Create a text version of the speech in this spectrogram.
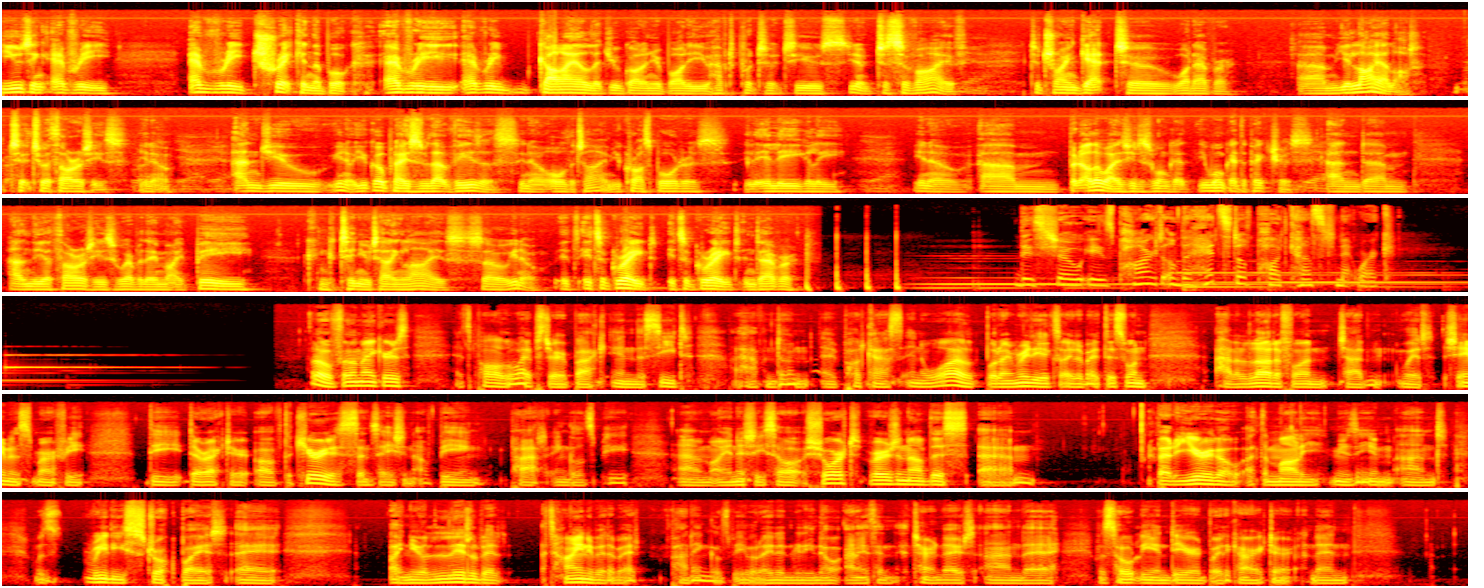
using every every trick in the book, every every guile that you've got in your body, you have to put to, to use, you know, to survive, yeah. to try and get to whatever. Um, you lie a lot right. to, to, authorities, right. you know, yeah, yeah. and you you know you go places without visas, you know, all the time. You cross borders illegally, you know, um, but otherwise you just won't get you won't get the pictures, and um, and the authorities, whoever they might be, can continue telling lies. So you know, it's it's a great it's a great endeavor. This show is part of the HeadStuff Podcast Network. Hello, filmmakers. It's Paul Webster back in the seat. I haven't done a podcast in a while, but I'm really excited about this one. I had a lot of fun chatting with Seamus Murphy, the director of The Curious Sensation of Being Pat Ingoldsby. Um, I initially saw a short version of this um, about a year ago at the MoLI Museum and was really struck by it. Uh, I knew a little bit, a tiny bit about Pat Ingoldsby, but I didn't really know anything. It turned out, and uh, was totally endeared by the character. And then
